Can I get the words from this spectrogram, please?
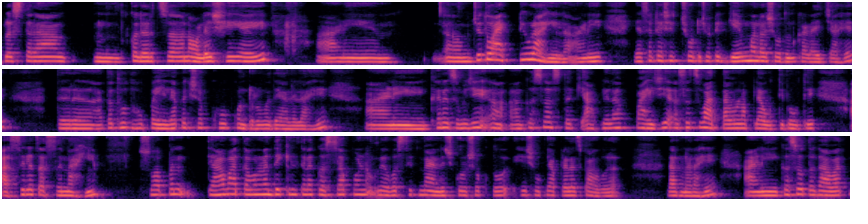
प्लस त्याला कलरचं नॉलेजही येईल. आणि म्हणजे तो ॲक्टिव्ह राहील आणि यासाठी असे छोटे छोटे गेम मला शोधून काढायचे आहेत. तर आता तो तो पहिल्यापेक्षा खूप कंट्रोलमध्ये आलेला आहे. आणि खरंच म्हणजे कसं असतं की आपल्याला पाहिजे असंच वातावरण आपल्या अवतीभोवती असेलच असं नाही. सो आपण त्या वातावरणात देखील त्याला कसं आपण व्यवस्थित मॅनेज करू शकतो हे शेवटी आपल्यालाच पाहावं लागणार आहे. आणि कसं होतं गावात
